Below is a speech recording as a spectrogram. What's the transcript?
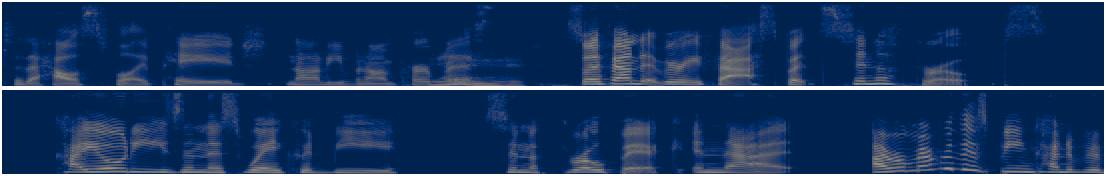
to the housefly page, not even on purpose. Mm. So I found it very fast. But synanthropes, coyotes in this way could be synanthropic in that I remember this being kind of a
